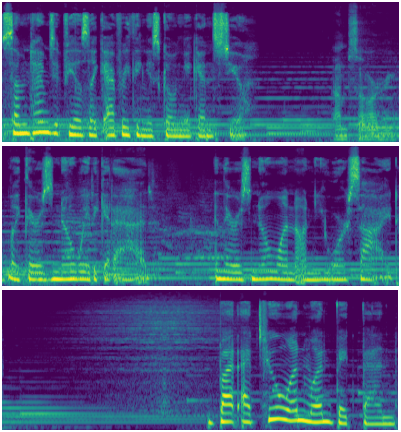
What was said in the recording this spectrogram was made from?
Sometimes it feels like everything is going against you, I'm sorry. like there is no way to get ahead, and there is no one on your side. But at 211 Big Bend,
